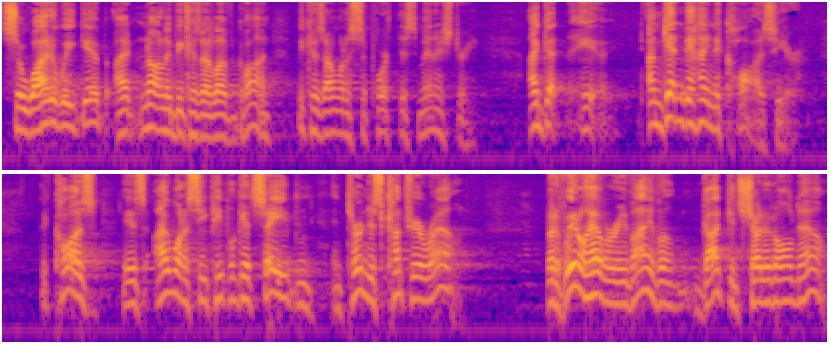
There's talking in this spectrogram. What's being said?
So, why do we give? I, not only because I love God, because I want to support this ministry. I got, I'm getting behind the cause here. The cause is I want to see people get saved and, and turn this country around. But if we don't have a revival, God can shut it all down.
